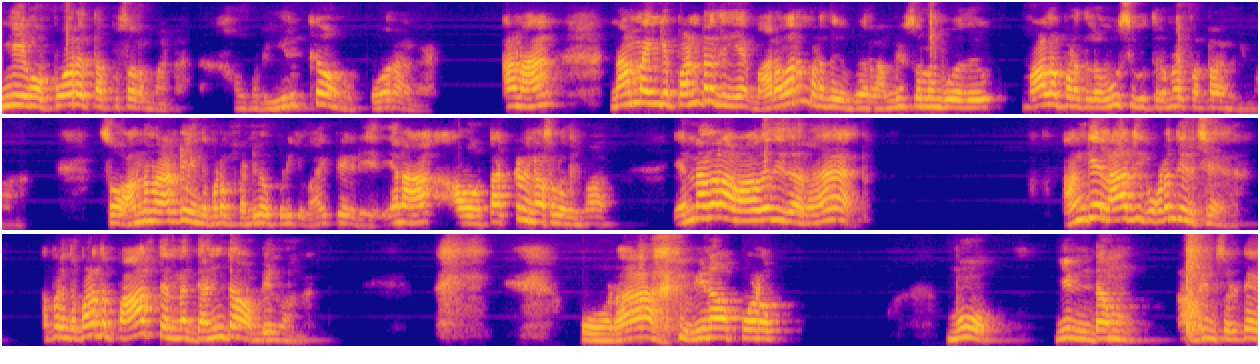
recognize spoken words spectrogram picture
இங்க இவங்க போற தப்பு சொல்ல மாட்டாங்க அவங்க இருக்க அவங்க போறாங்க. ஆனா நம்ம இங்க பண்றது வர வாரம் படத்துக்கு போயிடுறோம் அப்படின்னு சொல்லும்போது வாழைப்பழத்துல ஊசி குத்துற மாதிரி பண்றாங்க தெரியுமா? ஸோ அந்த மாதிரி ஆட்கள் இந்த படம் கண்டிப்பாக பிடிக்க வாய்ப்பே கிடையாது. ஏன்னா அவங்க டக்குன்னு என்ன சொல்ல தெரியுமா? என்னதான் அவன் அகதி தானே அங்கேயே லாஜிக் உடஞ்சிருச்சே. அப்புறம் இந்த படத்தை பார்த்து என்ன தண்டம் அப்படின்வாங்க போடா வீணா போடம் மூ இன்டம் அப்படின்னு சொல்லிட்டு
